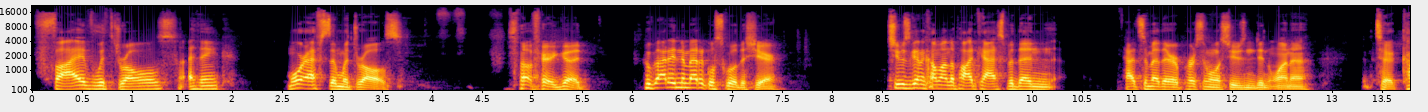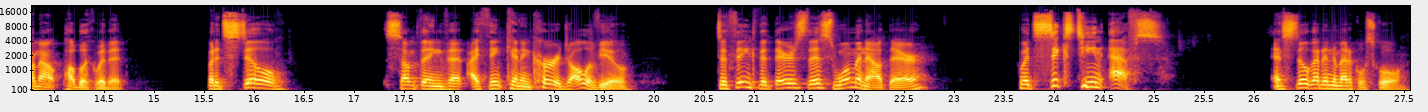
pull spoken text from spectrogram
Five withdrawals, I think. More F's than withdrawals. It's not very good. Who got into medical school this year? She was going to come on the podcast, but then had some other personal issues and didn't want to to come out public with it. But it's still something that I think can encourage all of you to think that there's this woman out there who had 16 F's and still got into medical school.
